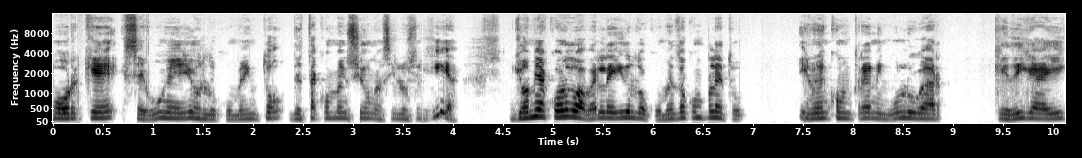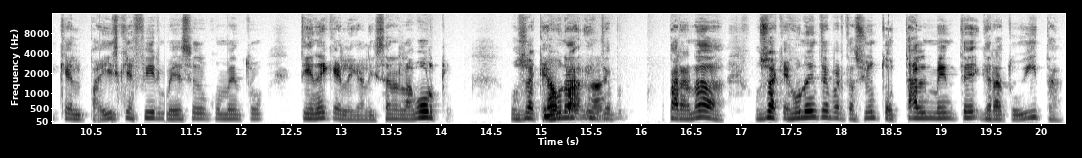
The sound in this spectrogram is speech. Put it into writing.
porque según ellos el documento de esta convención así lo exigía. Yo me acuerdo haber leído el documento completo y no encontré ningún lugar que diga ahí que el país que firme ese documento tiene que legalizar el aborto. O sea que es una para nada. para nada. O sea que es una interpretación totalmente gratuita,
